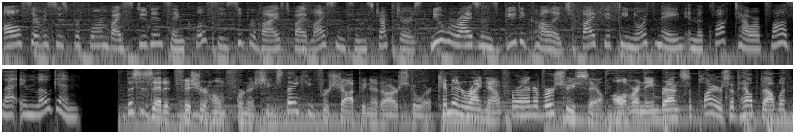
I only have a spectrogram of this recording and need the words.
All services performed by students and closely supervised by licensed instructors. New Horizons Beauty College, 550 North Main in the Clock Tower Plaza in Logan. This is Ed at Fisher Home Furnishings. Thank you for shopping at our store. Come in right now for our anniversary sale. All of our name brand suppliers have helped out with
